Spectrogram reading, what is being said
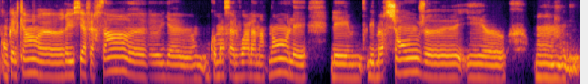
quand quelqu'un euh, réussit à faire ça, euh, y a, on commence à le voir là maintenant, les, les, les mœurs changent et on,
